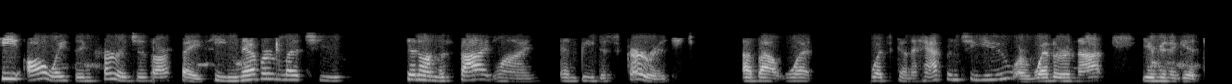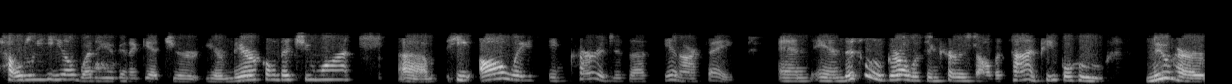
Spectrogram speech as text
He always encourages our faith. He never lets you sit on the sidelines and be discouraged about what what's going to happen to you or whether or not you're going to get totally healed, whether you're going to get your, your miracle that you want. Um, he always encourages us in our faith. And, and this little girl was encouraged all the time. People who knew her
